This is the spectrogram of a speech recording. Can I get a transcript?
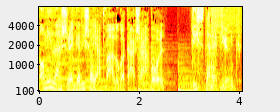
a Millás reggeli saját válogatásából. Tisztelegjünk!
